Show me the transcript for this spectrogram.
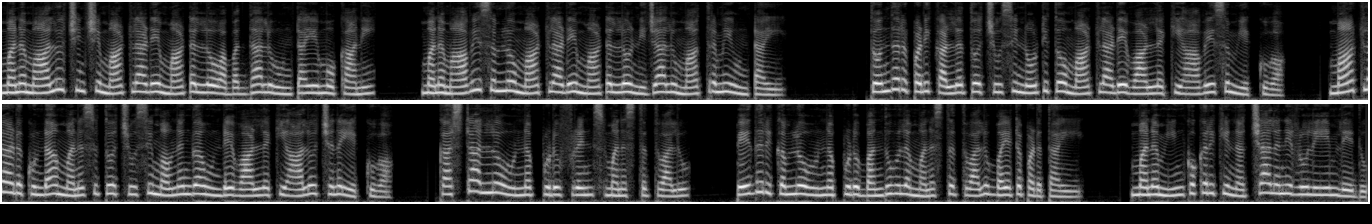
మనం ఆలోచించి మాట్లాడే మాటల్లో అబద్ధాలు ఉంటాయేమో కాని మనం ఆవేశంలో మాట్లాడే మాటల్లో నిజాలు మాత్రమే ఉంటాయి. తొందరపడి కళ్ళతో చూసి నోటితో మాట్లాడే వాళ్ళకి ఆవేశం ఎక్కువ. మాట్లాడకుండా మనసుతో చూసి మౌనంగా ఉండే వాళ్ళకి ఆలోచన ఎక్కువ. కష్టాల్లో ఉన్నప్పుడు ఫ్రెండ్స్ మనస్తత్వాలు పేదరికంలో ఉన్నప్పుడు బంధువుల మనస్తత్వాలు బయటపడతాయి. మనం ఇంకొకరికి నచ్చాలని రూల్ ఏం లేదు.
